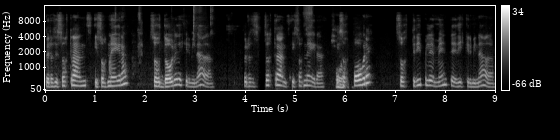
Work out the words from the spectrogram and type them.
Pero si sos trans y sos negra, sos doble discriminada. Pero si sos trans y sos negra y sos pobre, sos triplemente discriminada.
